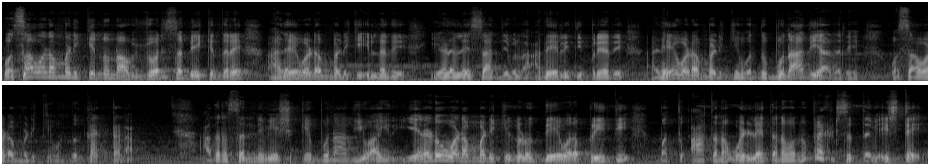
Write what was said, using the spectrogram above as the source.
ಹೊಸ ಒಡಂಬಡಿಕೆಯನ್ನು ನಾವು ವಿವರಿಸಬೇಕೆಂದರೆ ಹಳೆ ಒಡಂಬಡಿಕೆ ಇಲ್ಲದೆ ಹೇಳಲೇ ಸಾಧ್ಯವಿಲ್ಲ. ಅದೇ ರೀತಿ ಪ್ರಿಯರೇ, ಹಳೆ ಒಡಂಬಡಿಕೆ ಒಂದು ಬುನಾದಿಯಾದರೆ ಹೊಸ ಒಡಂಬಡಿಕೆ ಒಂದು ಕಟ್ಟಡ. ಅದರ ಸನ್ನಿವೇಶಕ್ಕೆ ಬುನಾದಿಯೂ ಆಗಿದೆ. ಎರಡೂ ಒಡಂಬಡಿಕೆಗಳು ದೇವರ ಪ್ರೀತಿ ಮತ್ತು ಆತನ ಒಳ್ಳೆತನವನ್ನು ಪ್ರಕಟಿಸುತ್ತವೆ. ಇಷ್ಟೇ.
